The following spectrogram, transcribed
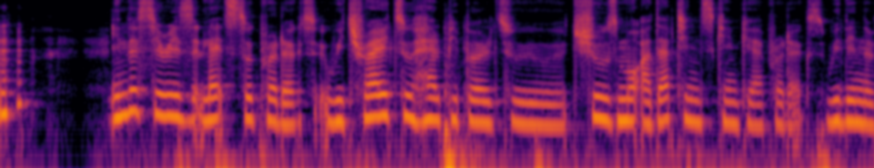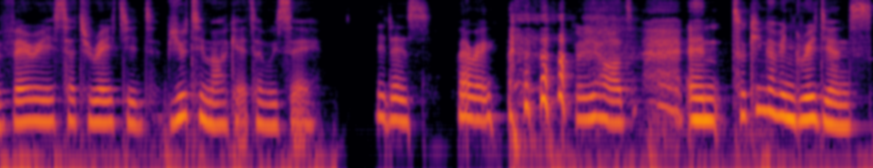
In the series Let's Talk Product, we try to help people to choose more adapting skincare products within a very saturated beauty market, I would say. It is. Very. Very hard. And talking of ingredients,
